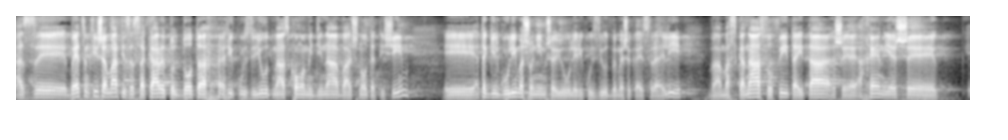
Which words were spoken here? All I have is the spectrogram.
אז uh, בעצם כפי שאמרתי, זה סקר את תולדות הריכוזיות מאז קום המדינה ועד שנות ה-90, uh, את הגלגולים השונים שהיו לריכוזיות במשק הישראלי, והמסקנה הסופית הייתה שאכן יש uh,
